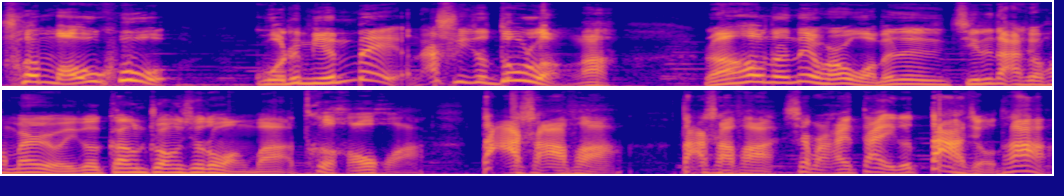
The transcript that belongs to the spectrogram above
穿毛裤裹着棉被，那睡觉都冷啊。然后呢，那会儿我们吉林大学旁边有一个刚装修的网吧，特豪华，大沙发，大沙发下边还带一个大脚踏，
